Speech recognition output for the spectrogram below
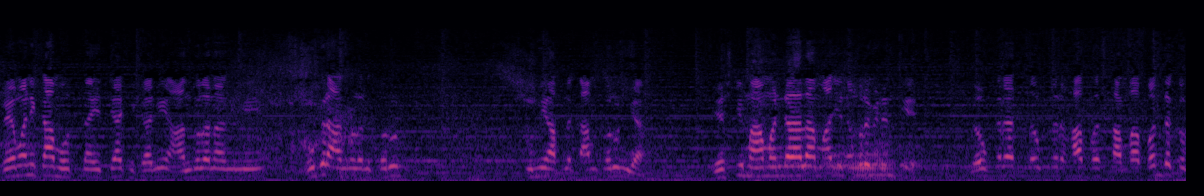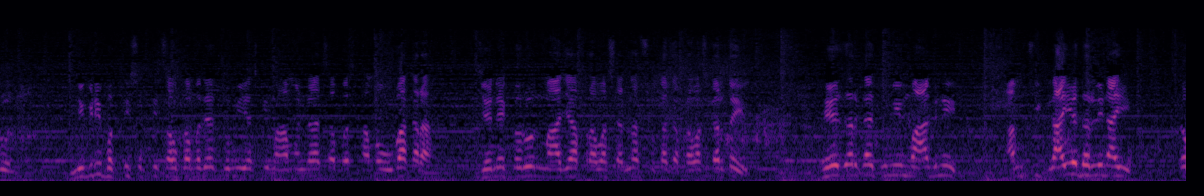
प्रेमाने काम होत नाही त्या ठिकाणी आंदोलनांनी उग्र आंदोलन करून तुम्ही आपलं काम करून घ्या. एस टी महामंडळाला माझी नम्र विनंती आहे. लवकरात लवकर हा बस थांबा बंद करून निगडी भक्तिशक्ती चौकामध्ये तुम्ही एस टी महामंडळाचा बस थांबा उभा करा. जेणेकरून माझ्या प्रवाशांना सुखाचा प्रवास करता येईल. हे जर काय तुम्ही मागणी आमची ग्राह्य धरली नाही तर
